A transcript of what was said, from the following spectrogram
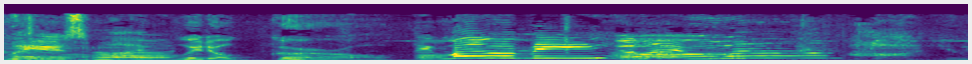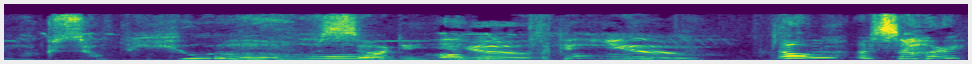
Where's my oh. widow girl? Hey, mommy. Hi, mom. You look so beautiful. Oh, so do oh. you. Look at you. Oh, I'm sorry.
